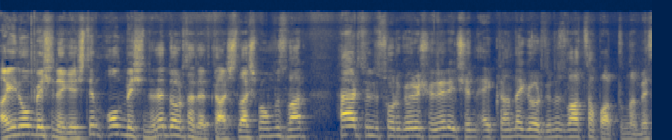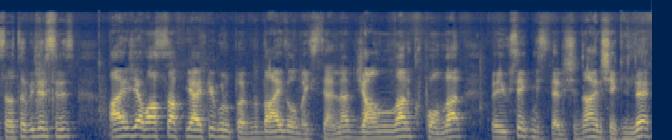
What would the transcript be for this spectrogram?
Ayın 15'ine geçtim. 15'inde de 4 adet karşılaşmamız var. Her türlü soru görüş öneri için ekranda gördüğünüz WhatsApp hattından mesaj atabilirsiniz. Ayrıca WhatsApp VIP gruplarına dahil olmak isteyenler canlılar, kuponlar ve yüksek misler için de aynı şekilde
